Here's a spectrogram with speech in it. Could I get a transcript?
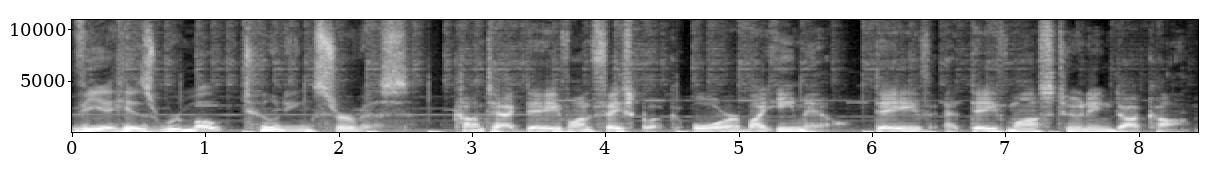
via his remote tuning service. Contact Dave on Facebook or by email dave at davemosstuning.com.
